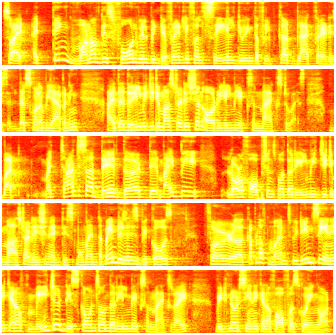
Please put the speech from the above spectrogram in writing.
So I, I think one of this phone will be definitely for sale during the Flipkart Black Friday sale. That's going to be happening either the Realme GT Master Edition or Realme X7 Max device. But my chances are there that there might be a lot of options for the Realme GT Master Edition at this moment. The main reason is because for a couple of months, we didn't see any kind of major discounts on the Realme X7 Max, right? We did not see any kind of offers going on.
